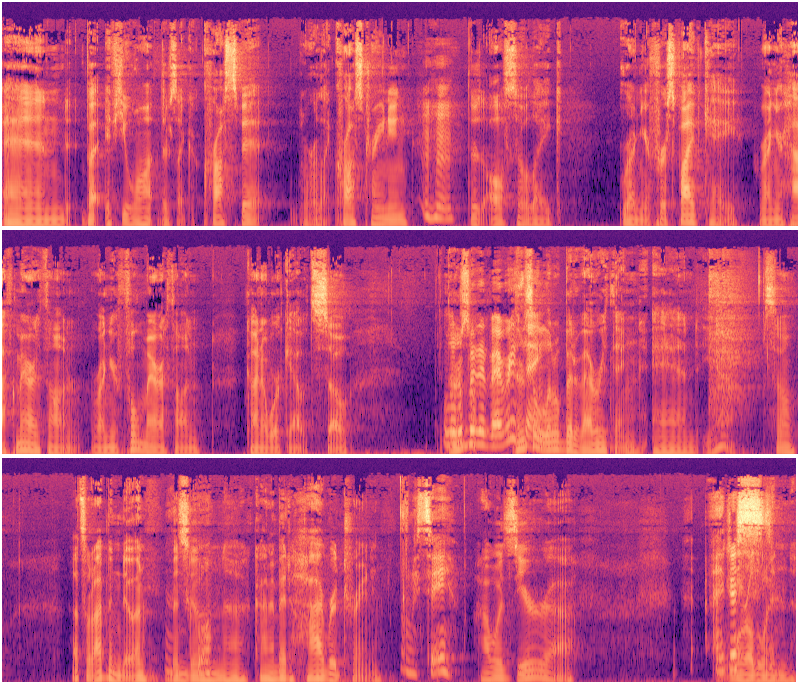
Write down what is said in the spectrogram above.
And but if you want, there's like a CrossFit or like cross training. Mm-hmm. There's also like run your first 5K, run your half marathon, run your full marathon kind of workouts. So A little bit of everything. There's a little bit of everything, and yeah, so that's what I've been doing. been doing uh, kind of a bit hybrid training. I see. How was your uh, I just whirlwind?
